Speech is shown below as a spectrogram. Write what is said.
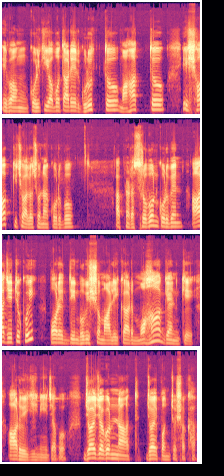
এবং কলকি অবতারের গুরুত্ব, মাহাত্ম, এই সব কিছু আলোচনা করব। আপনারা শ্রবণ করবেন। আজ এটুকুই। পরের দিন ভবিষ্য মালিকার মহাজ্ঞানকে আরও এগিয়ে নিয়ে যাব। জয় জগন্নাথ, জয় পঞ্চসখা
